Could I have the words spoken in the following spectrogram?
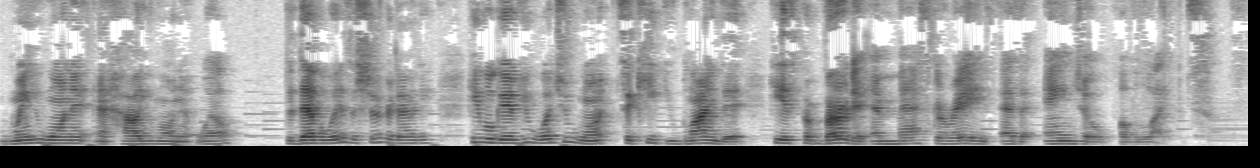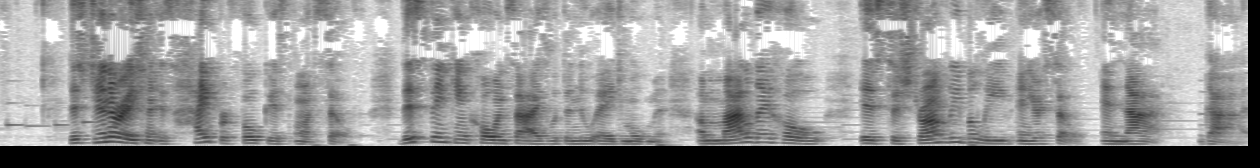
when you want it, and how you want it. Well, the devil is a sugar daddy. He will give you what you want to keep you blinded. He is perverted and masquerades as an angel of light. This generation is hyper focused on self. This thinking coincides with the New Age movement. A model they hold is to strongly believe in yourself and not God.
